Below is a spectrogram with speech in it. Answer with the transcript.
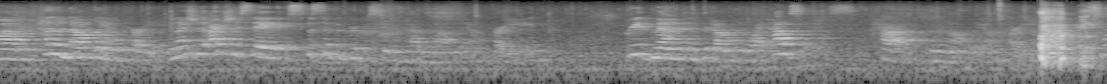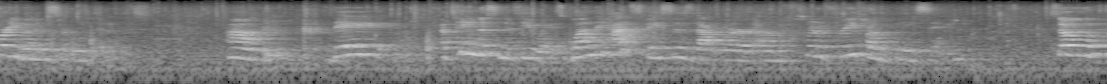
um, had a monopoly on partying. And I should actually say a specific group of students had a monopoly on partying. Greek men in predominantly white houses had a monopoly on partying. Sorority women certainly didn't. Um, they obtained this in a few ways. One, they had spaces that were um, sort of free from policing. So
